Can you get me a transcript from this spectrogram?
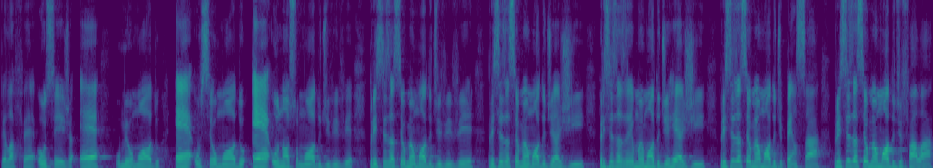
pela fé. Ou seja, é o meu modo, é o seu modo, é o nosso modo de viver. Precisa ser o meu modo de viver, precisa ser o meu modo de agir, precisa ser o meu modo de reagir, precisa ser o meu modo de pensar, precisa ser o meu modo de falar,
